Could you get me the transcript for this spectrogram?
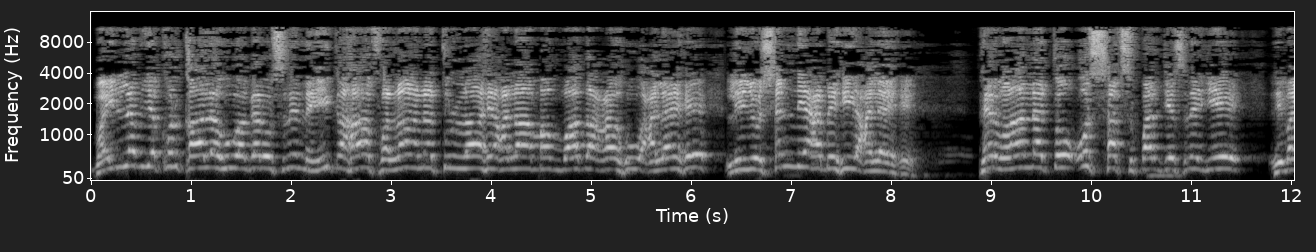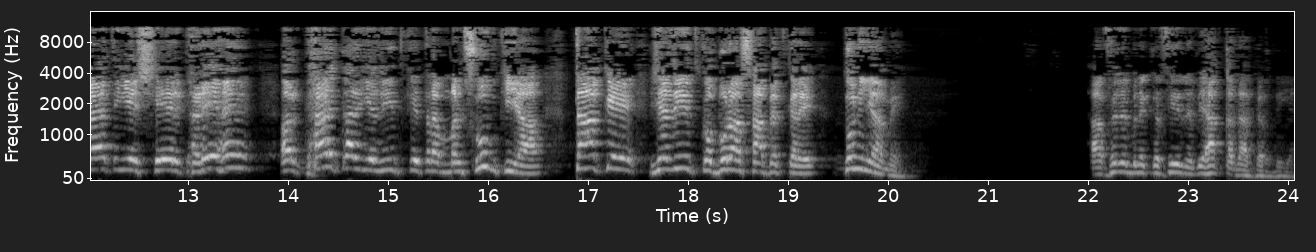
ویلب یقن کالہ اگر اس نے نہیں کہا فلانت اللہ علام علیہ لیو شن ابھی علیہ پھر لانت تو اس شخص پر جس نے یہ روایت، یہ شیر کھڑے ہیں اور گھر کر یزید کی طرف منسوب کیا۔ تاکہ یزید کو برا ثابت کرے دنیا میں۔ حافظ ابن کثیر نے بھی حق ادا کر دیا۔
